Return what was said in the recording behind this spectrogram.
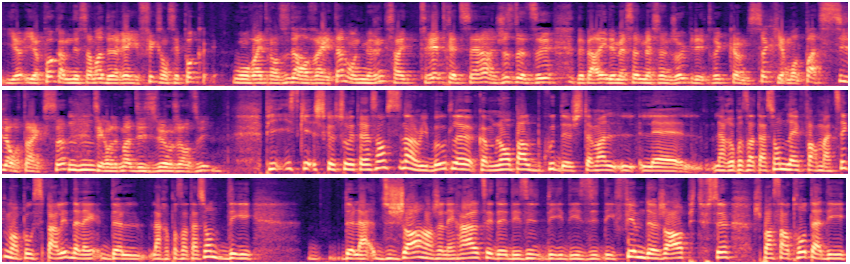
il n'y a, il y a pas comme nécessairement de règles fixes. On ne sait pas que- où on va être rendu dans 20 ans, mais on imagine que ça va être très, très différent. Juste de dire, de parler des messages Messenger puis des trucs comme ça qui remontent pas si longtemps que ça, Mhm. c'est complètement désuet aujourd'hui. Puis ce que, ce que je trouve intéressant aussi dans Reboot, là, comme là on parle beaucoup de justement la représentation de l'informatique, mais on peut aussi parler de la, de la représentation des de la du genre en général, tu sais, de- des, des, des, des films de genre puis tout ça. Je pense entre autres à des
